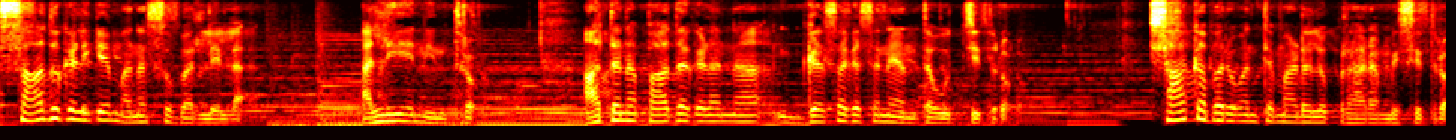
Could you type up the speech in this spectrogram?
ಸಾಧುಗಳಿಗೆ ಮನಸ್ಸು ಬರಲಿಲ್ಲ. ಅಲ್ಲಿಯೇ ನಿಂತ್ರು. ಆತನ ಪಾದಗಳನ್ನ ಗಸಗಸನೆ ಅಂತ ಉಜ್ಜಿದ್ರು ಶಾಖ ಬರುವಂತೆ ಮಾಡಲು ಪ್ರಾರಂಭಿಸಿದ್ರು.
